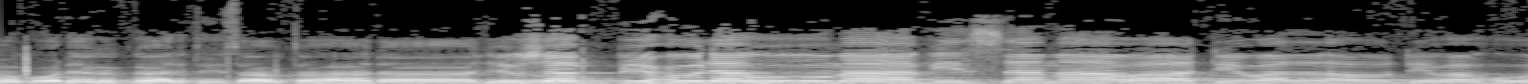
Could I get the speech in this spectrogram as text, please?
maqoolee gaggaaritu isaaf tahaadha jedhu يسبح له ما في السماوات والأرض وهو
